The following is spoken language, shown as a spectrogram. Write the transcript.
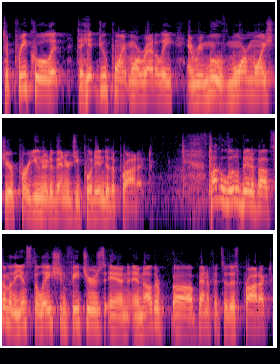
to pre-cool it, to hit dew point more readily, and remove more moisture per unit of energy put into the product. Talk a little bit about some of the installation features and, and other uh, benefits of this product.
